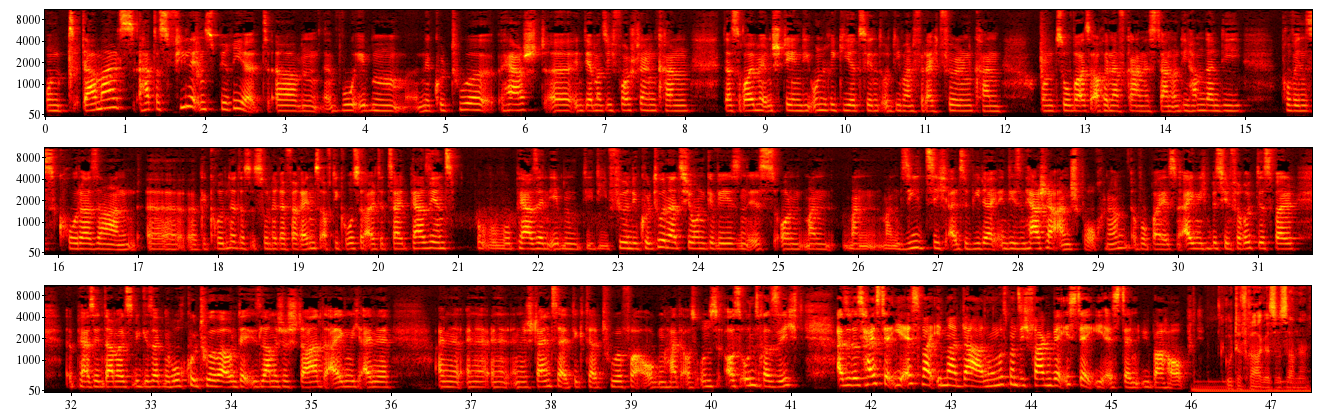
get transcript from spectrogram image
Und damals hat das viele inspiriert, ähm, wo eben eine Kultur herrscht, äh, in der man sich vorstellen kann, dass Räume entstehen, die unregiert sind und die man vielleicht füllen kann. Und so war es auch in Afghanistan. Und die haben dann die Provinz Khorasan äh, gegründet. Das ist so eine Referenz auf die große alte Zeit Persiens wo, wo Persien eben die, die führende Kulturnation gewesen ist und man, man, man sieht sich also wieder in diesem Herrscheranspruch, ne? wobei es eigentlich ein bisschen verrückt ist, weil Persien damals, wie gesagt, eine Hochkultur war und der islamische Staat eigentlich eine eine, eine, eine, eine Steinzeitdiktatur vor Augen hat aus uns, aus unserer Sicht. Also das heißt, der IS war immer da. Nun muss man sich fragen, wer ist der IS denn überhaupt? Gute Frage, Susanne.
